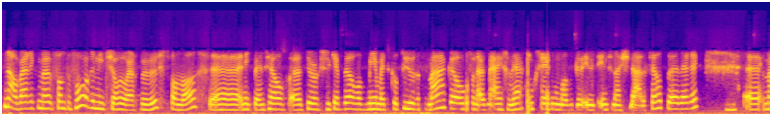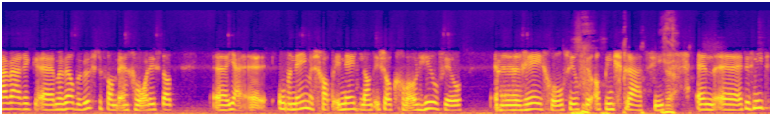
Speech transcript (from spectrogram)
Nou, waar ik me van tevoren niet zo heel erg bewust van was. en ik ben zelf eh, Turks, dus ik heb wel wat meer met culturen te maken. Ook vanuit mijn eigen werkomgeving, omdat ik in het internationale veld werk. Eh, maar waar ik me wel bewuster van ben geworden, is dat eh, ja, eh, ondernemerschap in Nederland is ook gewoon heel veel eh, regels, heel veel administratie. Ja. En het is niet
